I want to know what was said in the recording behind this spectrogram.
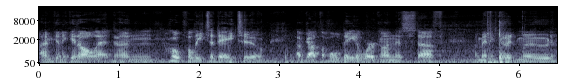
I'm to get all that done hopefully today too. I've got the whole day to work on this stuff. I'm in a good mood.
